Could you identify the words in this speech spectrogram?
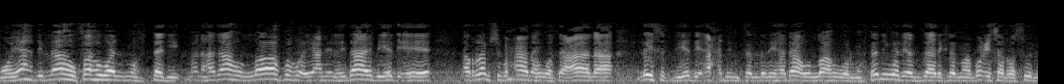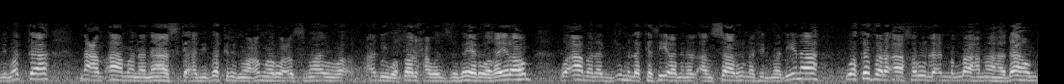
ومن يهدي الله فهو المهتدي. من هداه الله فهو يعني الهداية بيد إيه؟ الرب سبحانه وتعالى ليست بيد أحد فالذي هداه الله هو المهتدي ولذلك لما بعث الرسول بمكه نعم آمن ناس كأبي بكر وعمر وعثمان وعلي وطلحة والزبير وغيرهم وآمن جملة كثيرة من الأنصار هنا في المدينة وكفر آخرون لأن الله ما هداهم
